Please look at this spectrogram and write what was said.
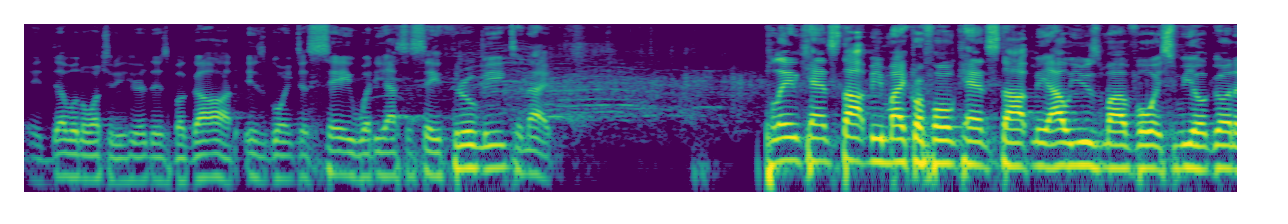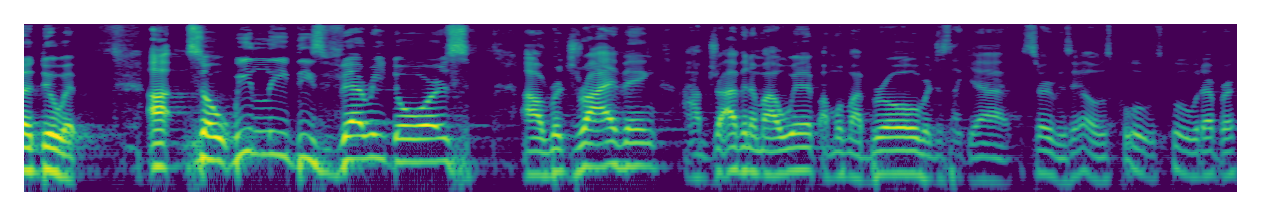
Hey, devil don't want you to hear this, but God is going to say what he has to say through me tonight. Plane can't stop me, microphone can't stop me. I'll use my voice. We are going to do it. Uh, so we leave these very doors. Uh, we're driving. I'm driving in my whip. I'm with my bro. We're just like, yeah, service. Yeah, it was cool. It was cool. Whatever.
